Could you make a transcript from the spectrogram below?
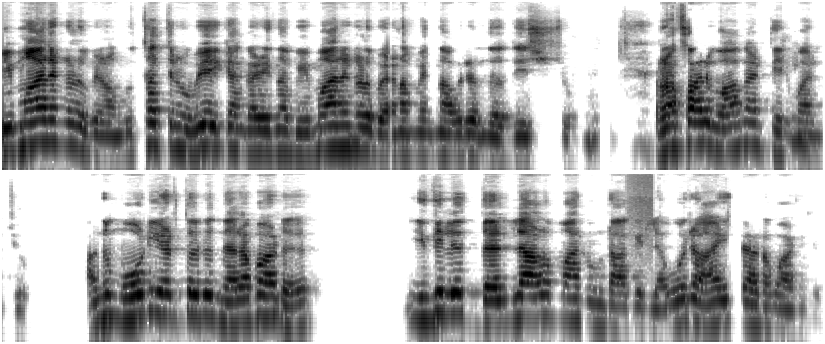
വിമാനങ്ങൾ വേണം. യുദ്ധത്തിന് ഉപയോഗിക്കാൻ കഴിയുന്ന വിമാനങ്ങൾ വേണം എന്ന് അവർ നിർദ്ദേശിച്ചു. റഫാൽ വാങ്ങാൻ തീരുമാനിച്ചു. അന്ന് മോഡി എടുത്തൊരു നിലപാട് ഇതിൽ ദല്ലാളന്മാരുണ്ടാകില്ല. ഒരു ആയുധ ഇടപാടിലും.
